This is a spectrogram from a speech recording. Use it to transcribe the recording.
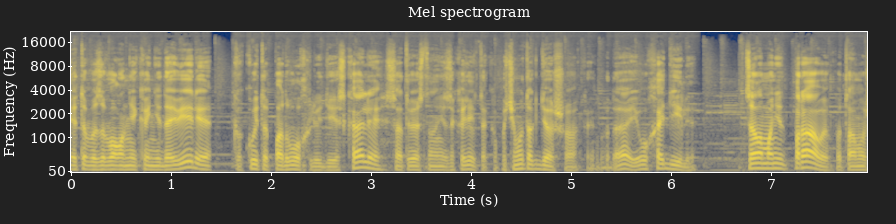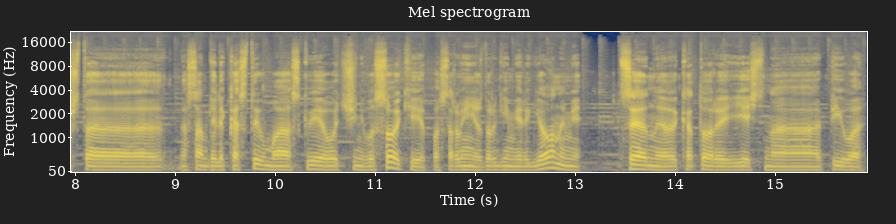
это вызывало некое недоверие, какой-то подвох люди искали, соответственно, они заходили, так, а почему так дешево, как бы, да, и уходили. В целом они правы, потому что на самом деле косты в Москве очень высокие по сравнению с другими регионами. Цены, которые есть на пиво,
